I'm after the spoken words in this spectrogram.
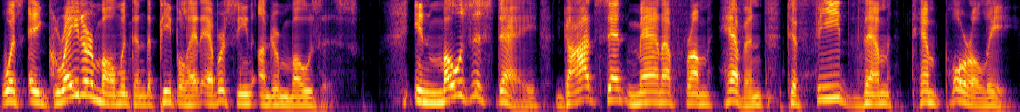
was a greater moment than the people had ever seen under Moses. In Moses' day, God sent manna from heaven to feed them temporally.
